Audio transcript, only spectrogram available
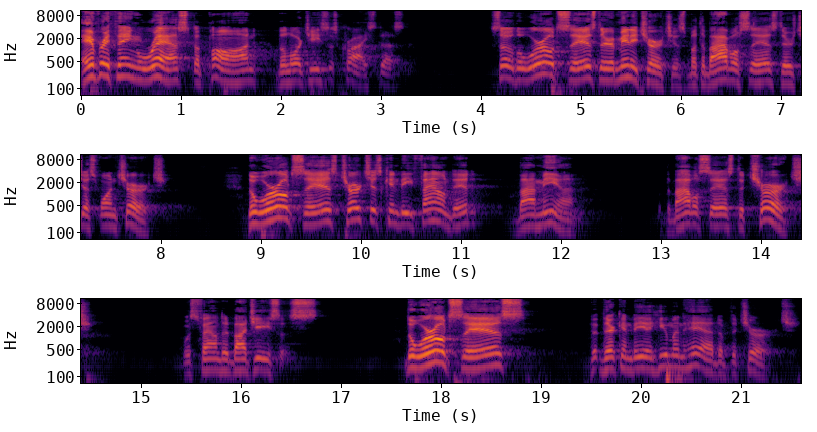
Everything rests upon the Lord Jesus Christ, doesn't it? So the world says there are many churches, but the Bible says there's just one church. The world says churches can be founded by men. But the Bible says the church was founded by Jesus. The world says that there can be a human head of the church.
